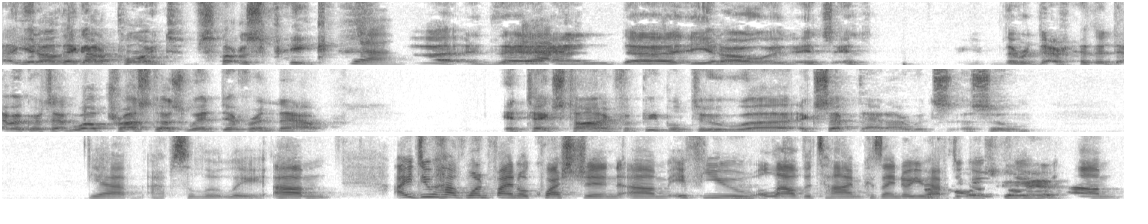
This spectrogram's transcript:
Uh, you know, they got a point, so to speak. Yeah. Uh, the, yeah. And, uh, you know, it's, it's, the, the Democrats said, well, trust us, we're different now it takes time for people to uh, accept that. I would assume. Yeah, absolutely. Um, I do have one final question, um, if you mm. allow the time, because I know you of have course, to go. Go ahead. Um,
